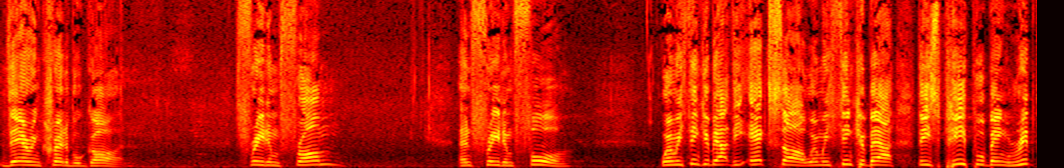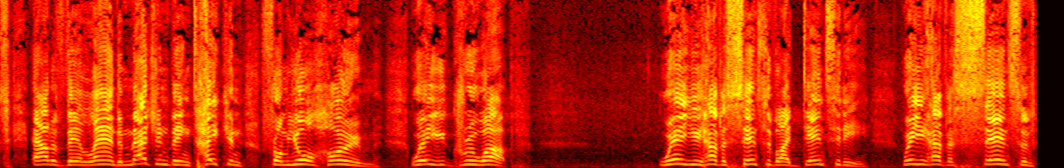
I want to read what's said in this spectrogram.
their incredible God. Freedom from and freedom for. When we think about the exile, when we think about these people being ripped out of their land, imagine being taken from your home, where you grew up, where you have a sense of identity, where you have a sense of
